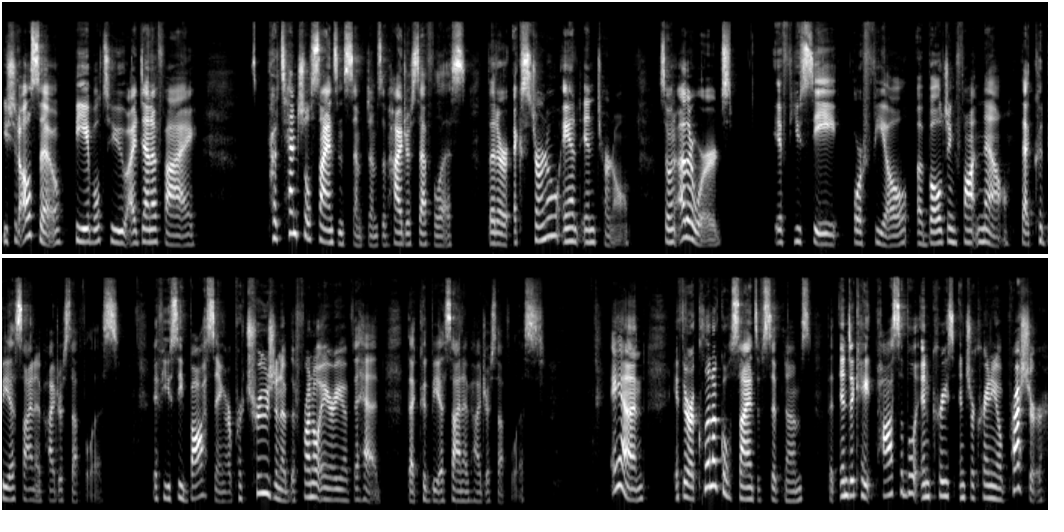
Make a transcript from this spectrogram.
You should also be able to identify potential signs and symptoms of hydrocephalus that are external and internal. So, in other words, if you see or feel a bulging fontanelle, that could be a sign of hydrocephalus. If you see bossing or protrusion of the frontal area of the head, that could be a sign of hydrocephalus. And if there are clinical signs of symptoms that indicate possible increased intracranial pressure,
